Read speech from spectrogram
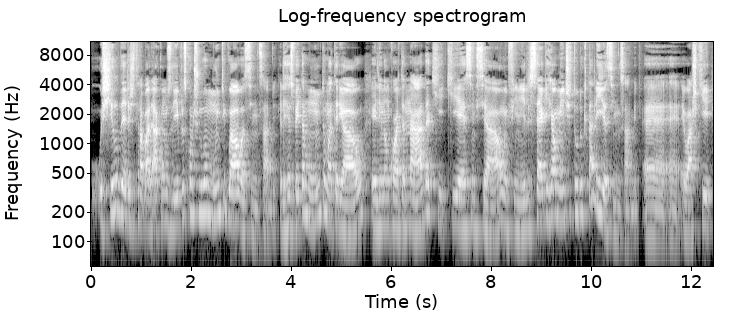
o estilo dele de trabalhar com os livros continua muito igual, assim, sabe? Ele respeita muito o material, ele não corta nada que, que é essencial, enfim, ele segue realmente tudo que tá ali, assim, sabe? É, é, eu acho que,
